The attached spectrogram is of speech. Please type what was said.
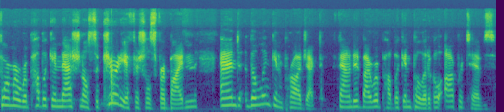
former Republican national security officials for Biden, and the Lincoln Project, founded by Republican political operatives.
